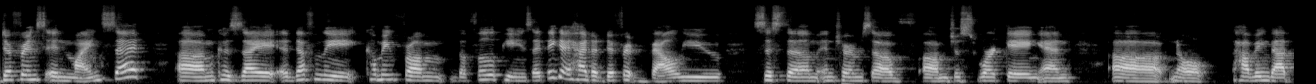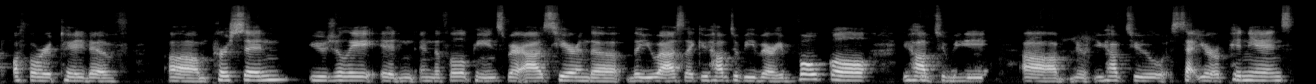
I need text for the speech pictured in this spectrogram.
difference in mindset because um, I definitely coming from the Philippines, I think I had a different value system in terms of um, just working and uh, you know having that authoritative um, person usually in in the Philippines, whereas here in the the U.S., like you have to be very vocal, you have to be uh, you, know, you have to set your opinions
